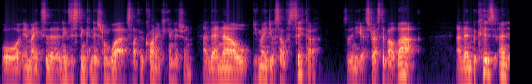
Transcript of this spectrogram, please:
or it makes a, an existing condition worse, like a chronic condition. And then now you've made yourself sicker. So then you get stressed about that. And then because, and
